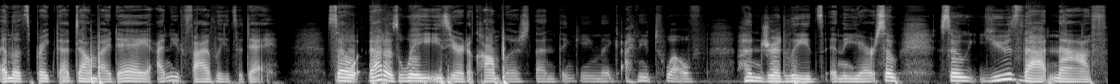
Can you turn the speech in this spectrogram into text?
And let's break that down by day. I need five leads a day. So that is way easier to accomplish than thinking like I need 1200 leads in the year. So so use that math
